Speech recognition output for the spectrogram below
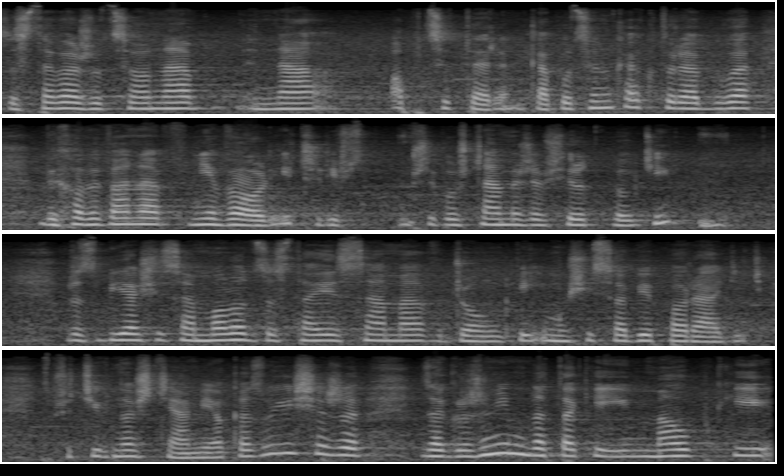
została rzucona na obcy teren. Kapucynka, która była wychowywana w niewoli, czyli przypuszczamy, że wśród ludzi. Rozbija się samolot, zostaje sama w dżungli i musi sobie poradzić z przeciwnościami. Okazuje się, że zagrożeniem dla takiej małpki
